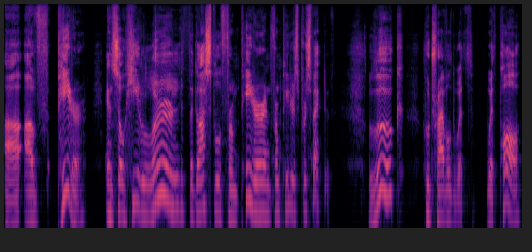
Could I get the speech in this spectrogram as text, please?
uh, of Peter. And so he learned the gospel from Peter and from Peter's perspective. Luke, who traveled with, with Paul,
